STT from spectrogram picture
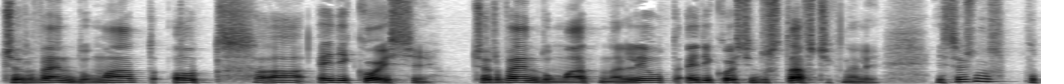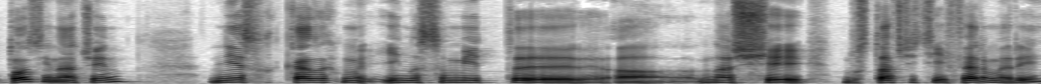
червен домат от а, еди кой си, червен домат нали, от еди кой си доставчик. Нали. И всъщност по този начин ние казахме и на самите а, наши доставчици и фермери,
